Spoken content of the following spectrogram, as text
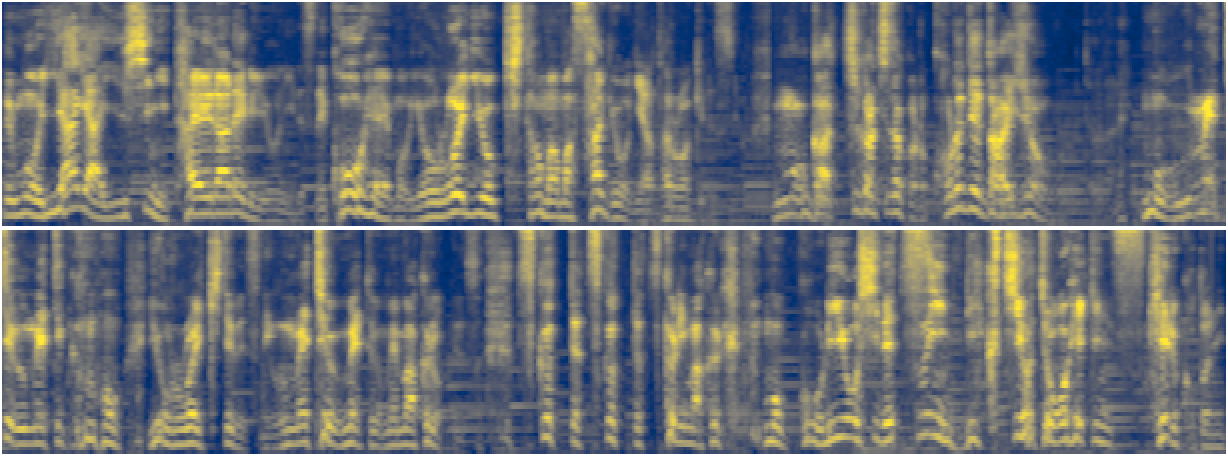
で、もうやや石に耐えられるようにですね、公平も鎧を着たまま作業に当たるわけですよ。もうガッチガチだからこれで大丈夫。もう埋めて埋めて、もう鎧着てですね、埋めて埋めて埋めまくるわけです。作って作って作りまくる。もうゴリ押しでついに陸地を城壁につけることに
